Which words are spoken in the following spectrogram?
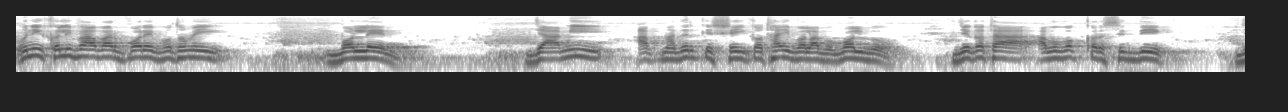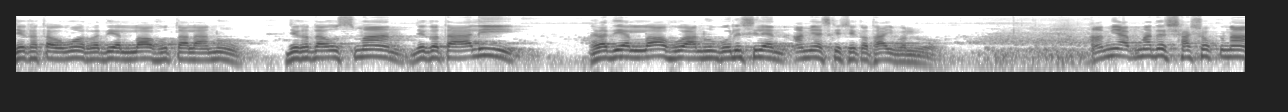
উনি খলিফা হবার পরে প্রথমেই বললেন যে আমি আপনাদেরকে সেই কথাই বলাবো বলব। যে কথা আবু বক্কর সিদ্দিক যে কথা উমর রাদি আল্লাহ তালানু যে কথা উসমান, যে কথা আলী রাদি আল্লাহ আনহু বলেছিলেন, আমি আজকে সে কথাই বলব। আমি আপনাদের শাসক না,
